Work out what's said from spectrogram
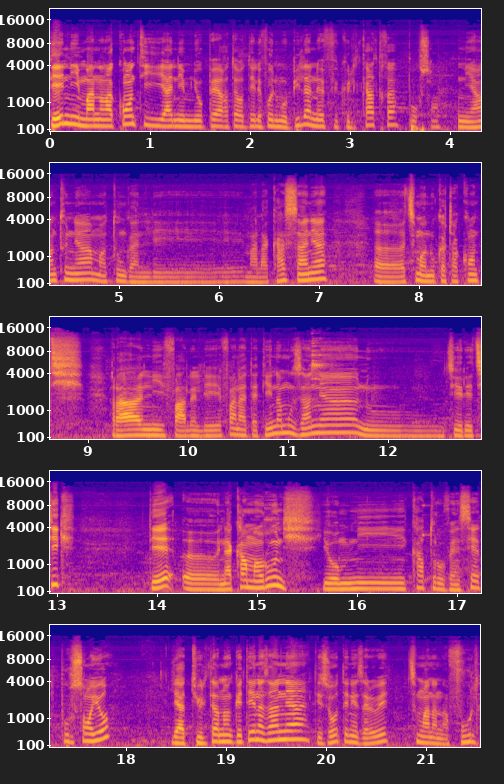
de ny manana compte any amin'ny opérateur téléphonie mobile neuf virgule quatre pour cent. Ny antony a mahatonga an'le malagasy izany a tsy manokatra compte, raha ny valin'le fanadihadiana moa izany a no jerentsika dia ny ankamaroany eo amin'ny quatre vingt sept pour cent eo ilay adulte en enquetena izany dia izao tena zareo hoe tsy manana vola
